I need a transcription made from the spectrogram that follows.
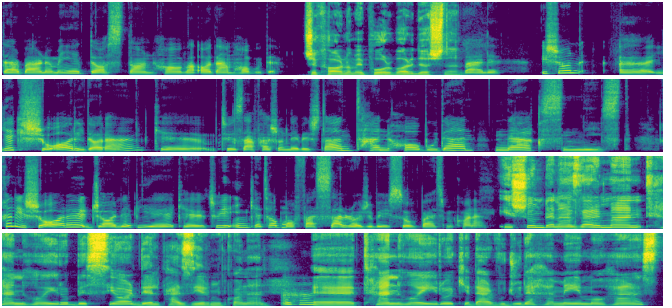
در برنامه داستانها و آدمها بوده. چه کارنامه پرباری داشتن. بله. ایشون یک شعاری دارن که توی صفحهشون نوشتن تنها بودن نقص نیست. خیلی شعار جالبیه که توی این کتاب مفصل راجبش صحبت می‌کنن. ایشون به نظر من تنهایی رو بسیار دلپذیر می‌کنن. تنهایی رو که در وجود همه ما هست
